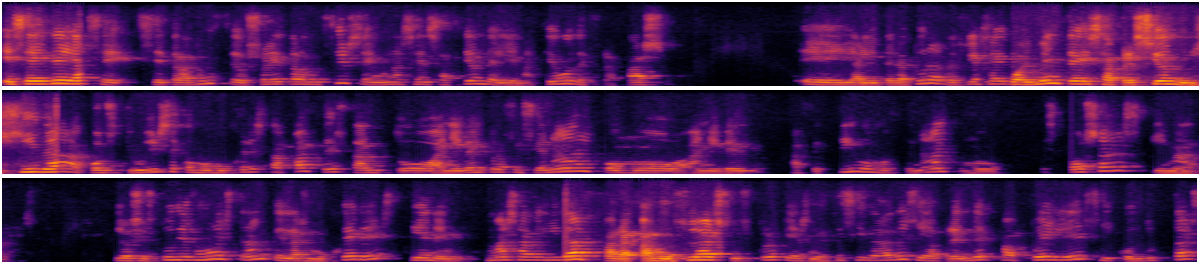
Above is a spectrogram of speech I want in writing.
esa idea se traduce o suele traducirse en una sensación de alienación o de fracaso eh, la literatura refleja igualmente esa presión dirigida a construirse como mujeres capaces, tanto a nivel profesional como a nivel afectivo, emocional, como esposas y madres. Los estudios muestran que las mujeres tienen más habilidad para camuflar sus propias necesidades y aprender papeles y conductas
